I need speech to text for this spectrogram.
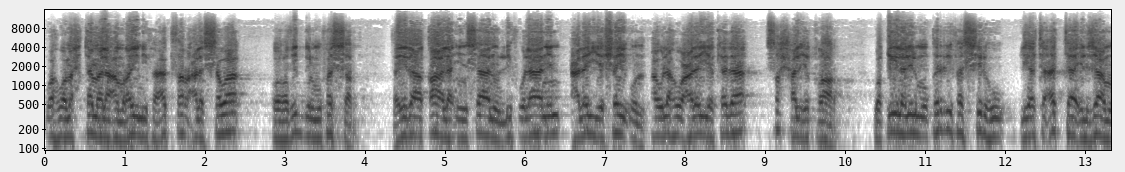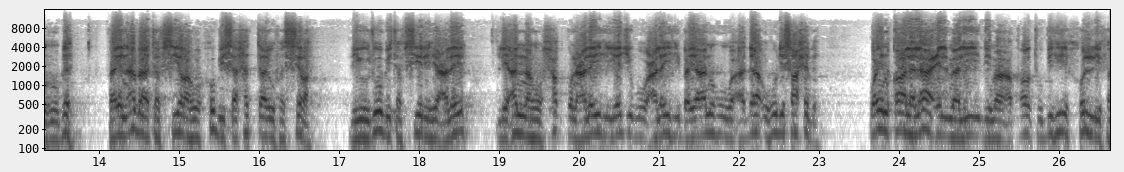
وهو ما احتمل أمرين فأكثر على السواء وهو ضد المفسر. فإذا قال إنسان لفلان علي شيء أو له علي كذا صح الإقرار. وقيل للمقر فسره ليتأتى إلزامه به. فإن أبى تفسيره حبس حتى يفسره. لوجوب تفسيره عليه لأنه حق عليه يجب عليه بيانه وأداؤه لصاحبه. وإن قال لا علم لي بما أقررت به حلف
